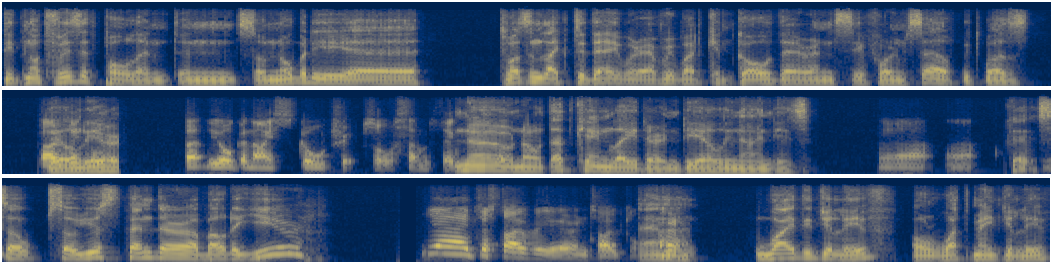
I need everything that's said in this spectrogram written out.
did not visit Poland, and so nobody. Uh, it wasn't like today where everyone can go there and see for himself. It was I they only heard. but the organised school trips or something. No, no, that came later in the early '90s. Yeah, yeah. Okay, so so you spent there about a year, Yeah, just over a year in total. and why did you leave, or what made you leave?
